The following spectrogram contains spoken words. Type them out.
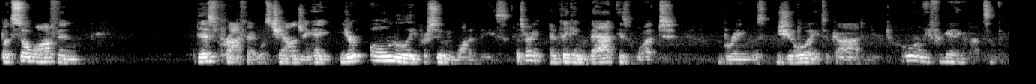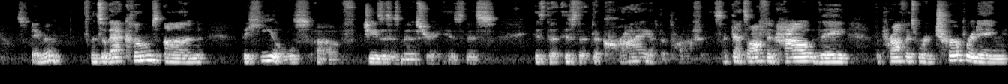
but so often this prophet was challenging, hey, you're only pursuing one of these That's right. and thinking that is what brings joy to God, and you're totally forgetting about something else. Amen. And so that comes on the heels of Jesus' ministry. Is this is the is the, the cry of the prophets? Like that's often how they the prophets were interpreting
